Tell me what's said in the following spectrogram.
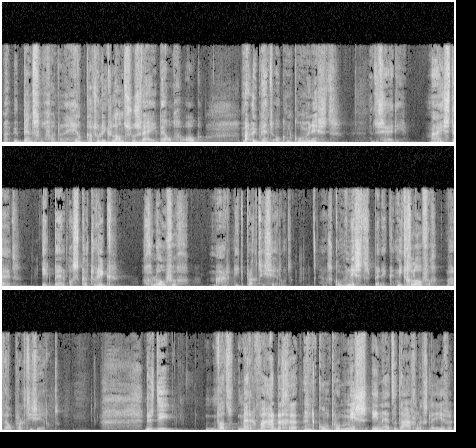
Maar u bent volgens van een heel katholiek land, zoals wij Belgen ook. Maar u bent ook een communist. En toen zei hij: Majesteit, ik ben als katholiek gelovig maar niet praktiserend. Als communist ben ik niet gelovig, maar wel praktiserend. Dus die wat merkwaardige compromis in het dagelijks leven,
